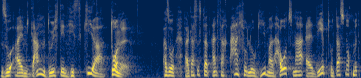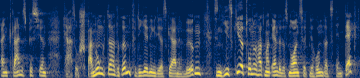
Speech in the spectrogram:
so ein Gang durch den Hiskia-Tunnel. Also, weil das ist dann einfach Archäologie mal hautnah erlebt und das noch mit ein kleines bisschen ja, so Spannung da drin für diejenigen, die das gerne mögen. Diesen Hieskir-Tunnel hat man Ende des 19. Jahrhunderts entdeckt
